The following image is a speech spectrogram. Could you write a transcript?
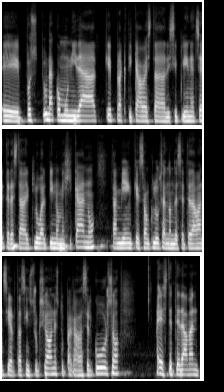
eh, pues una comunidad que practicaba esta disciplina, etcétera. Estaba el Club Alpino Mexicano, también que son clubes en donde se te daban ciertas instrucciones, tú pagabas el curso, este, te daban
